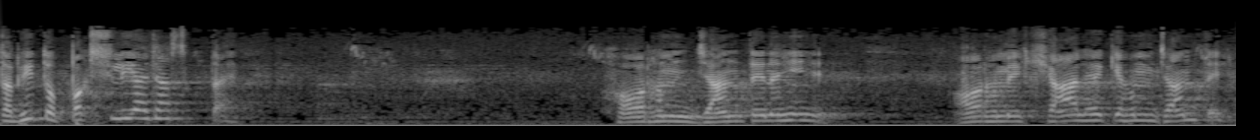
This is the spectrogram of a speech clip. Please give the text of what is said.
तभी तो पक्ष लिया जा सकता है। और हम जानते नहीं हैं, और हमें ख्याल है कि हम जानते हैं।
